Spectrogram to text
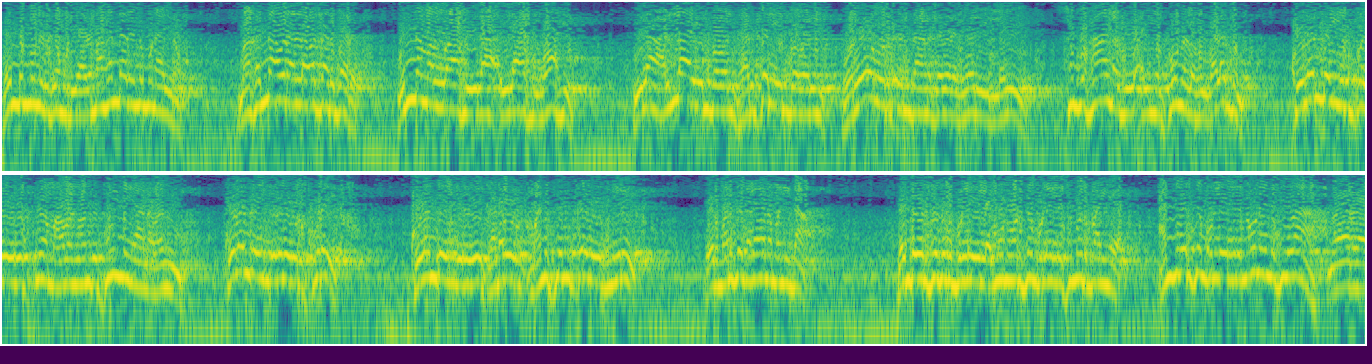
ரெண்டு மூணு இருக்க முடியாது. மகன் ரெண்டு மூணு ஆயிரும். மகன் அவர் அல்லாவா தான் இருப்பாரு. இன்னம் அல்லாஹ் இலா இலாஹு வாஹி. இலா அல்லா என்பவன் கர்த்தர் என்பவன் ஒரே ஒருத்தன் தான் தவிர வேறு இல்லை. சுபஹானஹு ஐந்து கூணலகு வளர்ந்தும் குழந்தை இருப்பதை விருப்பம் அவன் வந்து தூய்மையானவன். குழந்தைங்கிறது ஒரு குறை. குழந்தைங்கிறது கடவுள் மனுஷனுக்கு ஒரு நிலை ஒரு மனுஷன் கல்யாணம் பண்ணிட்டான். ரெண்டு வருஷத்துக்கு பிள்ளை இல்லை மூணு வருஷம் பிள்ளை இல்லை சும்மா இருப்பாங்க. அஞ்சு வருஷம் பிள்ளை இல்லைன்னு என்ன செய்வான்? வேற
